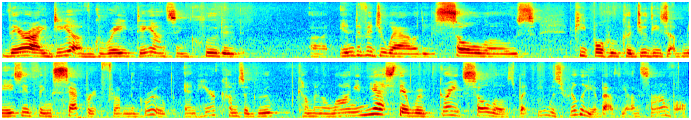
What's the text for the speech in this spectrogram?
their idea of great dance included uh, individuality, solos, people who could do these amazing things separate from the group. And here comes a group coming along, and yes, there were great solos, but it was really about the ensemble.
